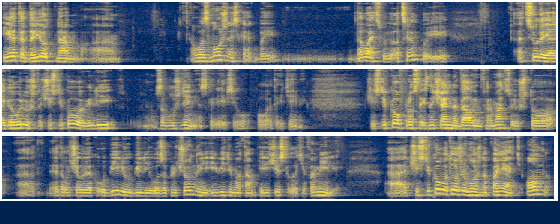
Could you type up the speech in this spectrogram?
и это дает нам э, возможность как бы давать свою оценку. И отсюда я и говорю, что Чистякова вели заблуждение, скорее всего, по этой теме. Чистяков просто изначально дал информацию, что э, этого человека убили, убили его заключенные, и, видимо, там перечислил эти фамилии. А Чистякова тоже можно понять. Он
